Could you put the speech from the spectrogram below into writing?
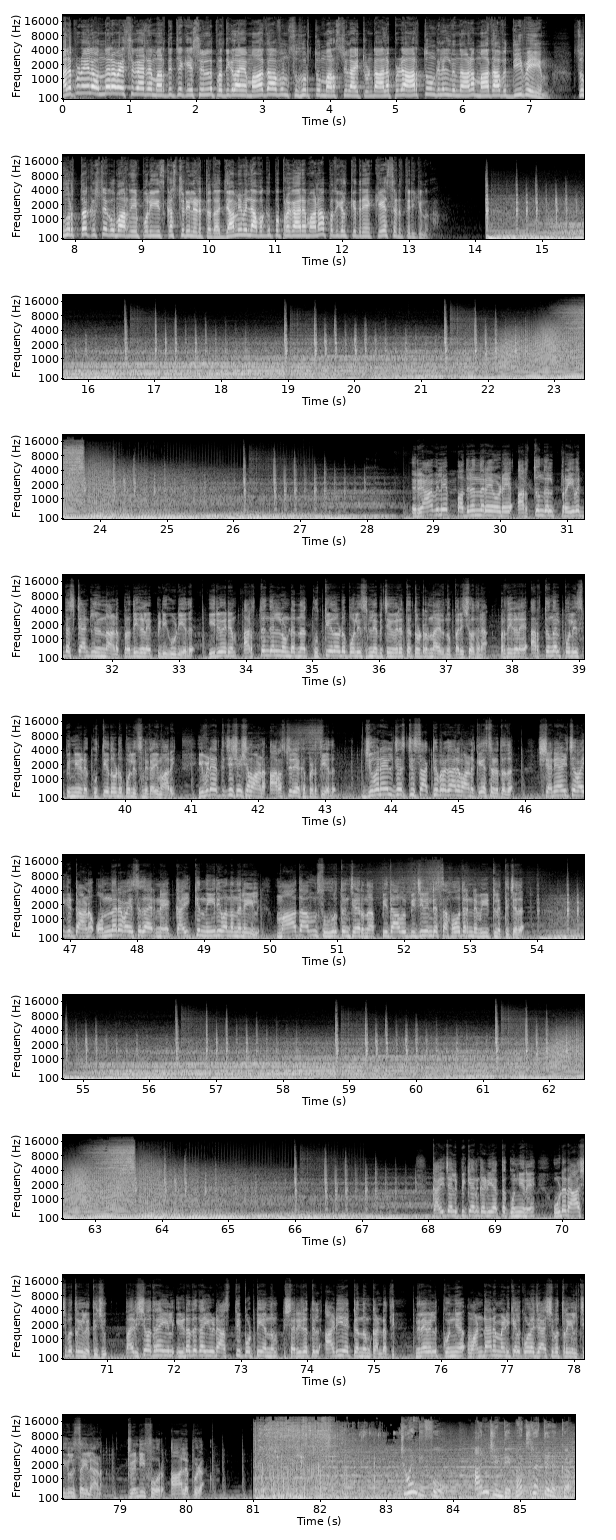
ആലപ്പുഴയിൽ ഒന്നര വയസ്സുകാരനെ മർദ്ദിച്ച കേസിൽ പ്രതികളായ മാതാവും സുഹൃത്തും അറസ്റ്റിലായിട്ടുണ്ട്. ആലപ്പുഴ ആർത്തുങ്കലിൽ നിന്നാണ് മാതാവ് ദീപയെയും സുഹൃത്ത് കൃഷ്ണകുമാറിനെയും പോലീസ് കസ്റ്റഡിയിലെടുത്തത്. ജാമ്യമില്ലാ വകുപ്പ് പ്രകാരമാണ് പ്രതികൾക്കെതിരെ കേസെടുത്തിരിക്കുന്നത്. രാവിലെ പതിനൊന്നരയോടെ അർത്തുങ്കൽ പ്രൈവറ്റ് ബസ് സ്റ്റാൻഡിൽ നിന്നാണ് പ്രതികളെ പിടികൂടിയത്. ഇരുവരും അർത്തുങ്കലിലുണ്ടെന്ന് കുത്തിയതോട് പോലീസിന് ലഭിച്ച വിവരത്തെ തുടർന്നായിരുന്നു പരിശോധന. പ്രതികളെ അർത്തുങ്കൽ പോലീസ് പിന്നീട് കുത്തിയതോട് പോലീസിന് കൈമാറി. ഇവിടെ എത്തിച്ച ശേഷമാണ് അറസ്റ്റ് രേഖപ്പെടുത്തിയത്. ജുവനൈൽ ജസ്റ്റിസ് ആക്ട് പ്രകാരമാണ് കേസെടുത്തത്. ശനിയാഴ്ച വൈകിട്ടാണ് ഒന്നര വയസ്സുകാരനെ കൈക്ക് നീരി വന്ന നിലയിൽ മാതാവും സുഹൃത്തും ചേർന്ന് പിതാവ് ബിജുവിന്റെ സഹോദരന്റെ വീട്ടിലെത്തിച്ചത്. കൈ ചലിപ്പിക്കാൻ കഴിയാത്ത കുഞ്ഞിനെ ഉടൻ ആശുപത്രിയിൽ എത്തിച്ചു. പരിശോധനയിൽ ഇടത് കൈയുടെ അസ്ഥി പൊട്ടിയെന്നും ശരീരത്തിൽ അടിയേറ്റെന്നും കണ്ടെത്തി. നിലവിൽ കുഞ്ഞ് വണ്ടാനം മെഡിക്കൽ കോളേജ് ആശുപത്രിയിൽ ചികിത്സയിലാണ്. ട്വന്റി ആലപ്പുഴ. 24 അഞ്ചിന്റെ വജ്രത്തിളക്കം.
